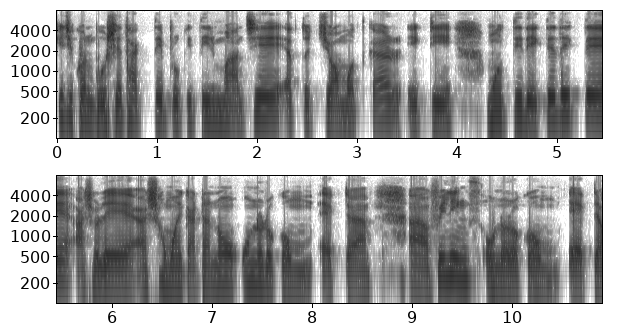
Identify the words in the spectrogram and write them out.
কিছুক্ষণ বসে থাকতে প্রকৃতির মাঝে। এত চমৎকার একটি মূর্তি দেখতে দেখতে আসলে সময় কাটানো অন্যরকম একটা ফিলিংস অন্যরকম একটা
